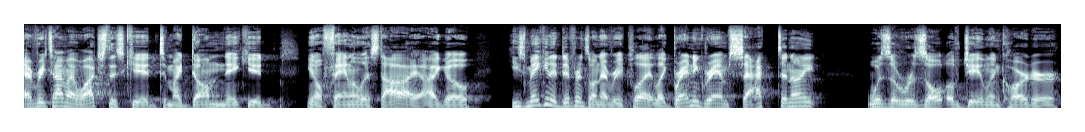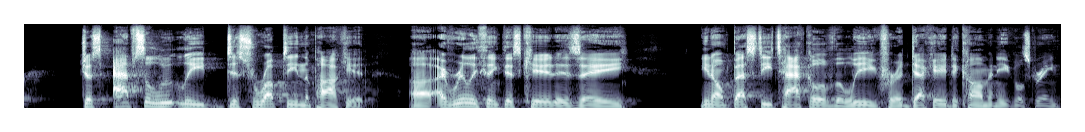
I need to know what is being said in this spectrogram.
every time I watch this kid, to my dumb, naked, you know, fanalist eye, I go, he's making a difference on every play. Like Brandon Graham's sack tonight was a result of Jalen Carter just absolutely disrupting the pocket. Uh, I really think this kid is a, you know, bestie tackle of the league for a decade to come in Eagles Green.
